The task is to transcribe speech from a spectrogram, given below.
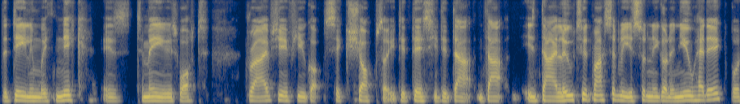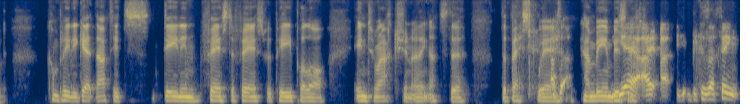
the dealing with nick is to me is what drives you. If you got six shops or you did this you did that that is diluted massively. You suddenly got a new headache but completely get that. It's dealing face to face with people or interaction. I think that's the the best way I can be in business. Yeah, I, I because I think,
